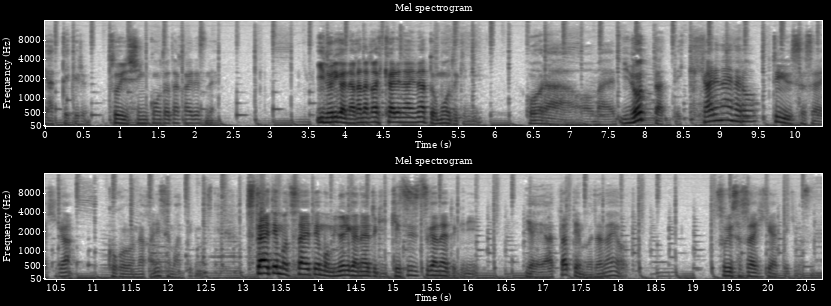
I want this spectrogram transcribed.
やってくる。そういう信仰の戦いですね。祈りがなかなか聞かれないなと思うときに、ほら、お前、祈ったって聞かれないだろうという囁きが心の中に迫ってきます。伝えても伝えても実りがないとき、結実がないときに、いや、やったって無駄だよ。そういう囁きがやってきますね。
